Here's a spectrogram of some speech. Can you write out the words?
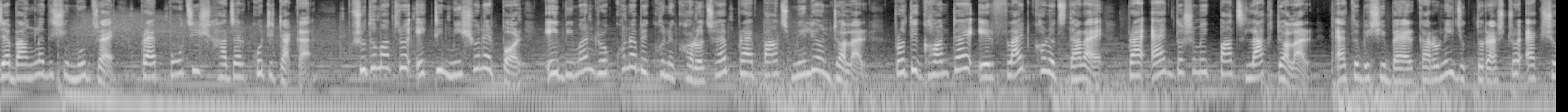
যা বাংলাদেশি মুদ্রায় প্রায় পঁচিশ হাজার কোটি টাকা। শুধুমাত্র একটি মিশনের পর এই বিমান রক্ষণাবেক্ষণে খরচ হয় প্রায় পাঁচ মিলিয়ন ডলার। প্রতি ঘন্টায় এর ফ্লাইট খরচ দাঁড়ায় প্রায় এক দশমিক পাঁচ লাখ ডলার। এত বেশি ব্যয়ের কারণেই যুক্তরাষ্ট্র একশো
